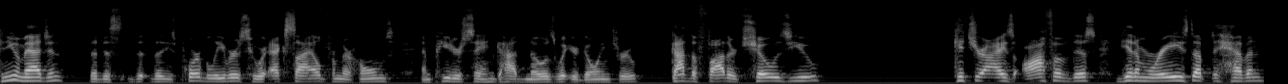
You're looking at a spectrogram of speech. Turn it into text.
Can you imagine that this, the, these poor believers who were exiled from their homes and Peter saying, God knows what you're going through? God the Father chose you. Get your eyes off of this, get them raised up to heaven.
